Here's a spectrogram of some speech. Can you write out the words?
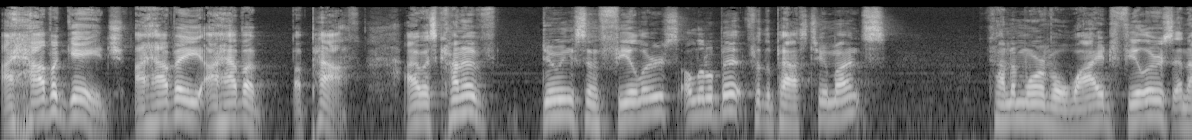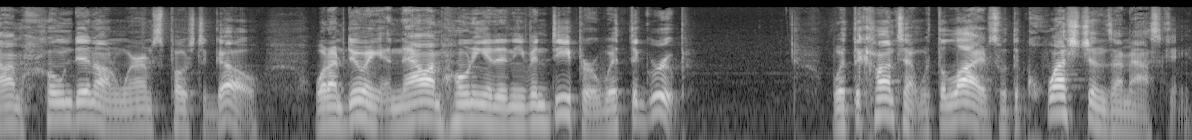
I have a gauge. I have a I have a, a path. I was kind of doing some feelers a little bit for the past two months, kind of more of a wide feelers, and now I'm honed in on where I'm supposed to go what I'm doing. And now I'm honing it in even deeper with the group, with the content, with the lives, with the questions I'm asking.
